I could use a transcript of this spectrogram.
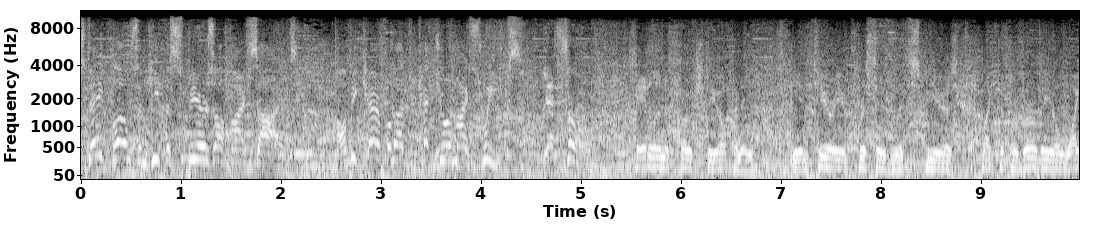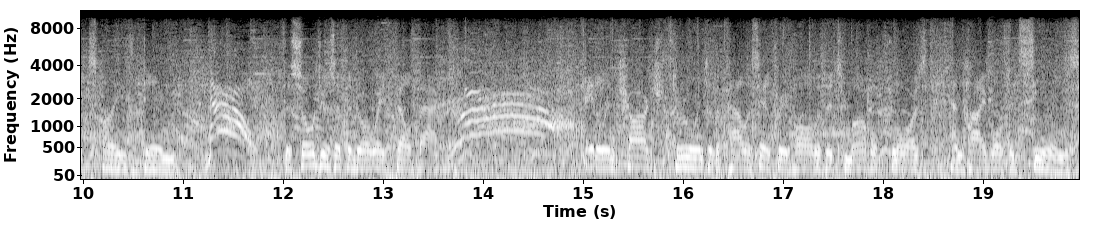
Stay close and keep the spears off my sides. I'll be careful not to catch you in my sweeps. Yes, sir. Adolin approached the opening. The interior bristled with spears, like the proverbial white spine's den. Now! The soldiers at the doorway fell back. Ah! Adolin charged through into the palace entry hall with its marble floors and high-vaulted ceilings.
